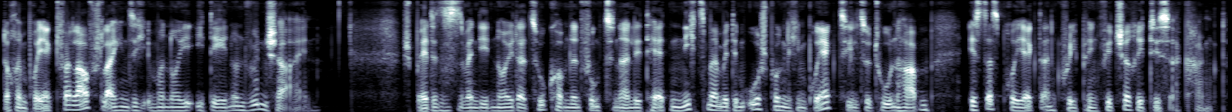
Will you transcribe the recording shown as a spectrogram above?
Doch im Projektverlauf schleichen sich immer neue Ideen und Wünsche ein. Spätestens wenn die neu dazukommenden Funktionalitäten nichts mehr mit dem ursprünglichen Projektziel zu tun haben, ist das Projekt an Creeping Featureitis erkrankt.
